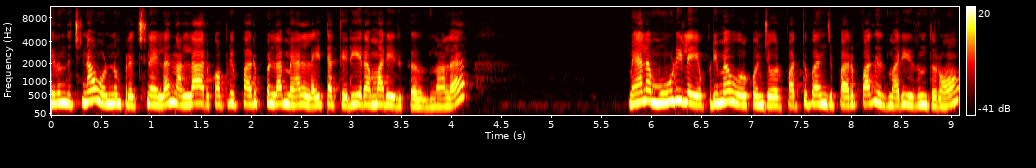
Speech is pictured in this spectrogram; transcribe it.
இருந்துச்சுன்னா ஒன்றும் பிரச்சனை இல்லை. நல்லாயிருக்கும் அப்படி பருப்புலாம் மேலே லைட்டாக தெரிகிற மாதிரி இருக்கிறதுனால. மேலே மூடியில் எப்படியுமே ஒரு கொஞ்சம் ஒரு பத்து பஞ்சு பருப்பாது இது மாதிரி இருந்துரும்.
